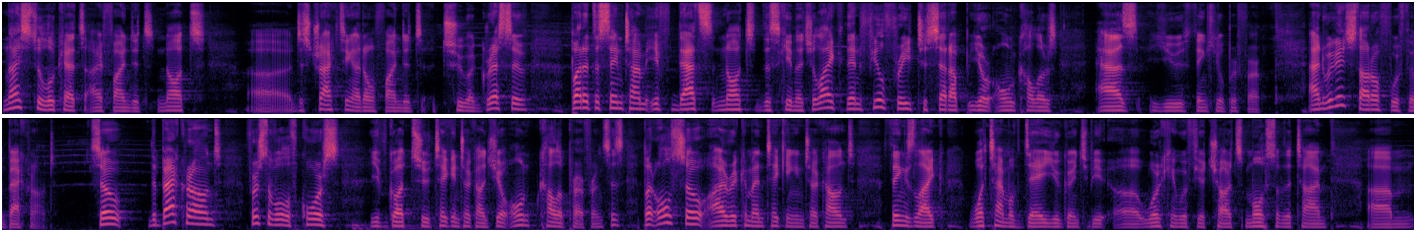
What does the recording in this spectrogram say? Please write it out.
nice to look at. I find it not uh, distracting. I don't find it too aggressive. But at the same time, if that's not the scheme that you like, then feel free to set up your own colors as you think you'll prefer. And we're going to start off with the background. So the background, first of all, of course, you've got to take into account your own color preferences, but also I recommend taking into account things like what time of day you're going to be uh, working with your charts most of the time. Um,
